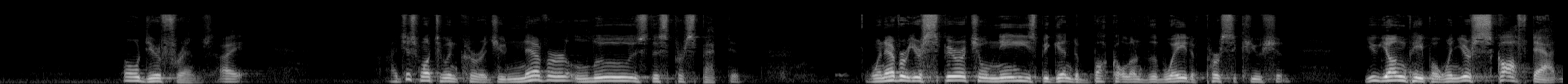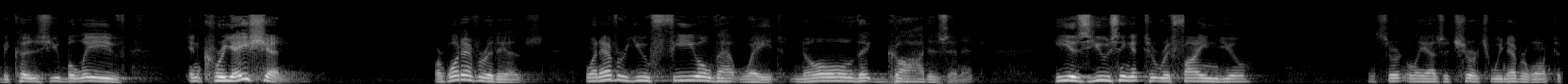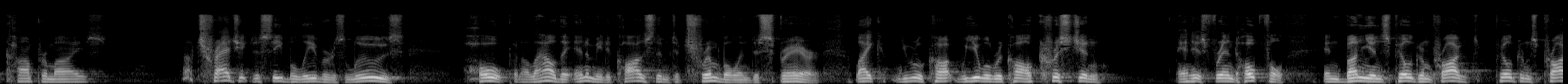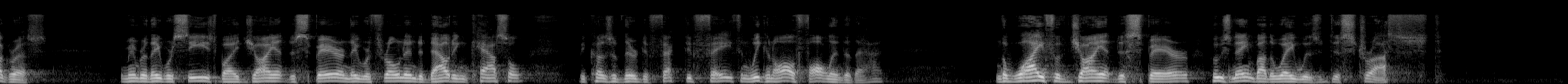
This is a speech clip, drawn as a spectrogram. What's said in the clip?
Oh, dear friends, I, I just want to encourage you never lose this perspective. Whenever your spiritual knees begin to buckle under the weight of persecution, you young people, when you're scoffed at because you believe in creation or whatever it is, whenever you feel that weight, know that God is in it. He is using it to refine you. And certainly as a church, we never want to compromise. How tragic to see believers lose hope and allow the enemy to cause them to tremble and despair. Like you will, call, you will recall Christian and his friend Hopeful in Bunyan's Pilgrim Prog- Pilgrim's Progress. Remember, they were seized by giant despair and they were thrown into Doubting Castle because of their defective faith, and we can all fall into that. And the wife of giant despair, whose name, by the way, was Distrust,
